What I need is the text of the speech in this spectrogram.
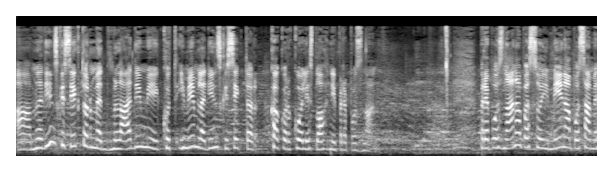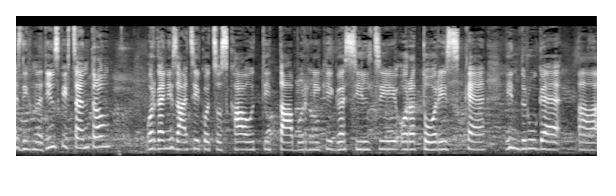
A, mladinski sektor med mladimi, kot ime mladinski sektor, kakorkoli sploh ni prepoznan. Prepoznana pa so imena posameznih mladinskih centrov, organizacij kot so skauti, taborniki, gasilci, oratorijske in druge a,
